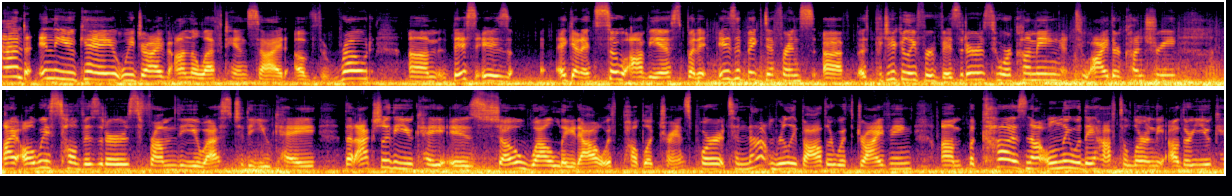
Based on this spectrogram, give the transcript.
and in the UK, we drive on the left hand side of the road. Um, this is again, it's so obvious, but it is a big difference, uh, particularly for visitors who are coming to either country. I always tell visitors from the US to the UK that actually the UK is so well laid out with public transport to not really bother with driving um, because not only would they have to learn the other UK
